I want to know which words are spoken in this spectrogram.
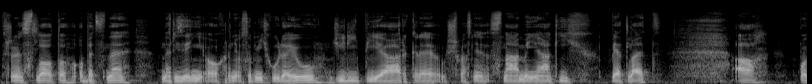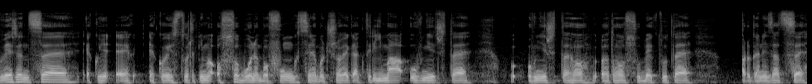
přineslo to obecné nařízení o ochraně osobních údajů, GDPR, které už vlastně s námi nějakých pět let. A pověřence, jako, jako to řekněme osobu nebo funkci nebo člověka, který má uvnitř, té, uvnitř toho, toho subjektu té organizace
